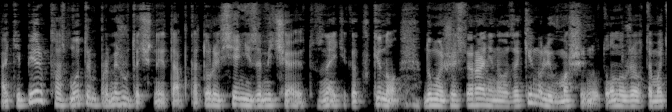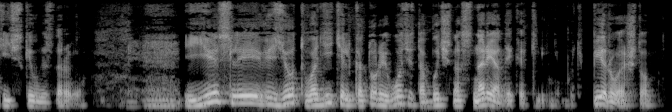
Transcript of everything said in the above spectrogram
А теперь посмотрим промежуточный этап, который все не замечают. Знаете, как в кино. Думаешь, если раненого закинули в машину, то он уже автоматически выздоровел. Если везет водитель, который возит обычно снаряды какие-нибудь, первое что –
